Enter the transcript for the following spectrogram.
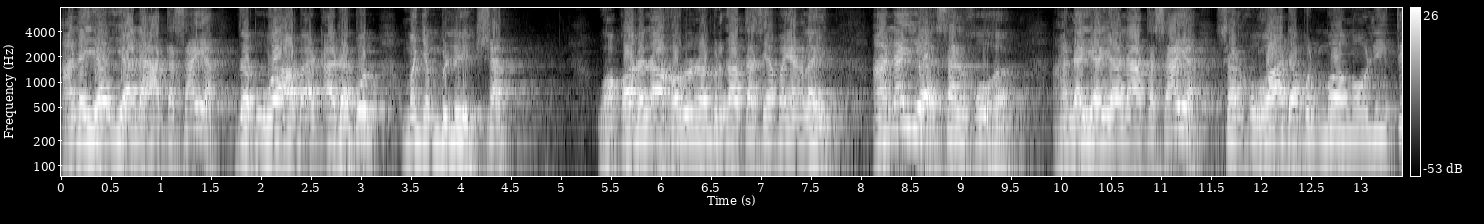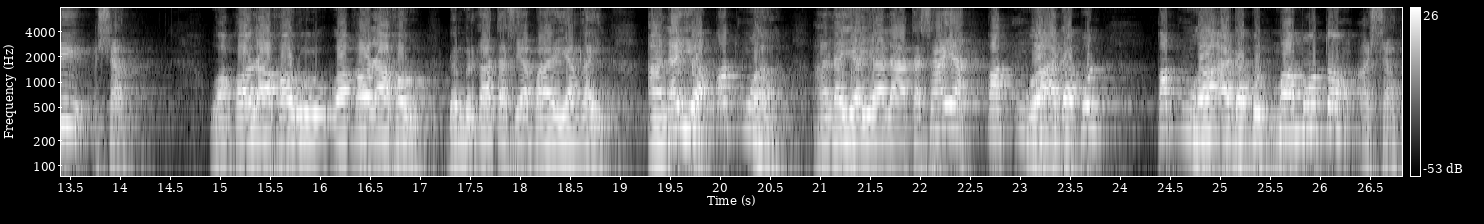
alayya ialah atas saya zabhuha adapun menyembelih syat wa qala al dan berkata siapa yang lain? Alayya salkhuha. Alayya ialah atas saya salkhuha. Adapun menguliti syat Wa qala akharu wa qala akharu. Dan berkata siapa yang lain? Alayya qat'uha. Alayya ya la atas saya. Qat'uha adapun. Qat'uha adapun. Memotong asyad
